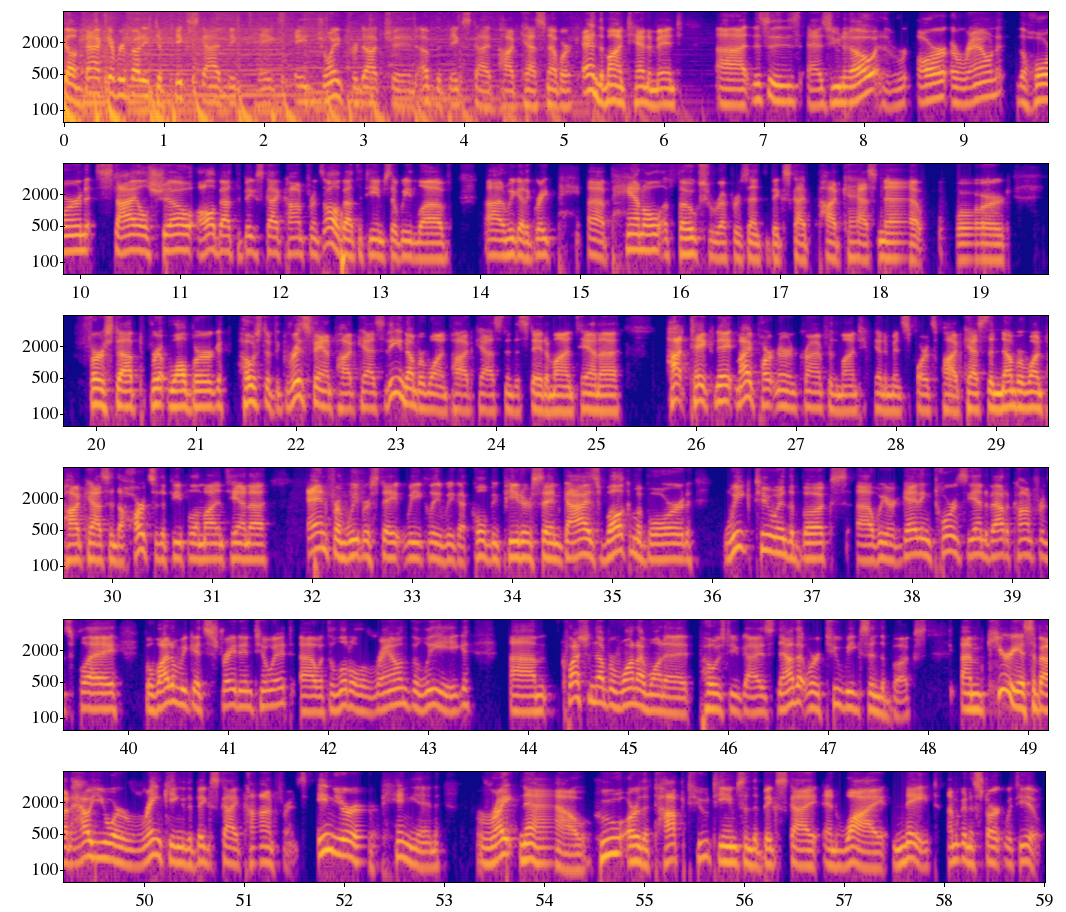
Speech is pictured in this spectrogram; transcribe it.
Welcome back, everybody, to Big Sky Big Takes, a joint production of the Big Sky Podcast Network and the Montana Mint. Uh, this is, as you know, our Around the Horn style show, all about the Big Sky Conference, all about the teams that we love. Uh, and we got a great uh, panel of folks who represent the Big Sky Podcast Network. First up, Brent Wahlberg, host of the Grizz Fan Podcast, the number one podcast in the state of Montana. Hot Take Nate, my partner in crime for the Montana Mint Sports Podcast, the number one podcast in the hearts of the people of Montana. And from Weber State Weekly, we got Colby Peterson. Guys, welcome aboard. Week two in the books. Uh, we are getting towards the end of out of conference play, but why don't we get straight into it uh, with a little around the league? Um, question number one I want to pose to you guys now that we're two weeks in the books, I'm curious about how you are ranking the Big Sky Conference. In your opinion, right now, who are the top two teams in the Big Sky and why? Nate, I'm going to start with you.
